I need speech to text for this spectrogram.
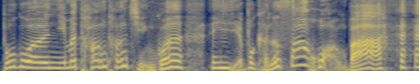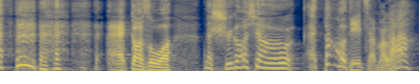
不过你们堂堂警官也不可能撒谎吧？哎，告诉我，那石膏像哎到底怎么了？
